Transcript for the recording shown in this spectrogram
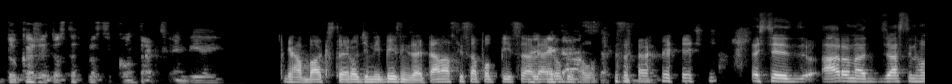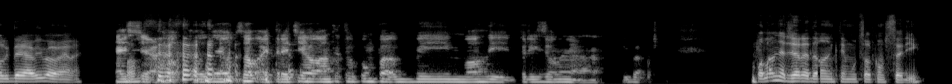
dokáže dostať proste kontrakt v NBA. Tak a Bucks to je rodinný biznis. Aj Tanasi sa Aj- podpísali, aj, aj Robin Lopez. sa- Ešte Aaron a Justin Holiday a vybavené. Ešte Holiday-ovcov, aj tretieho Antetokounmpa by mohli prísť a iba. Podľa mňa Jared Allen k nemu celkom sedí.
